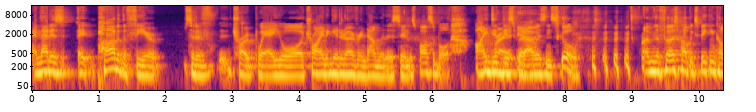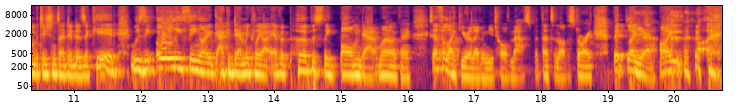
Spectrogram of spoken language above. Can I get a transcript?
And that is a, part of the fear sort of trope where you're trying to get it over and done with as soon as possible. I did right, this when yeah. I was in school. I mean, um, the first public speaking competitions I did as a kid it was the only thing I academically I ever purposely bombed out. Well, okay, except for like year eleven, year twelve maths, but that's another story. But like, yeah. I, I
